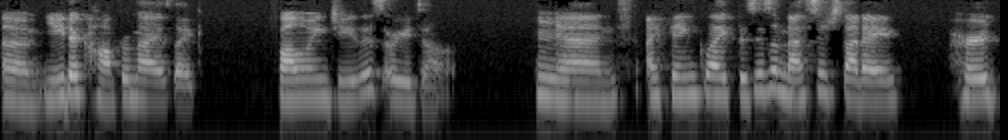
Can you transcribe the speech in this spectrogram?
um, you either compromise like following Jesus or you don't. Hmm. And I think like this is a message that I heard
